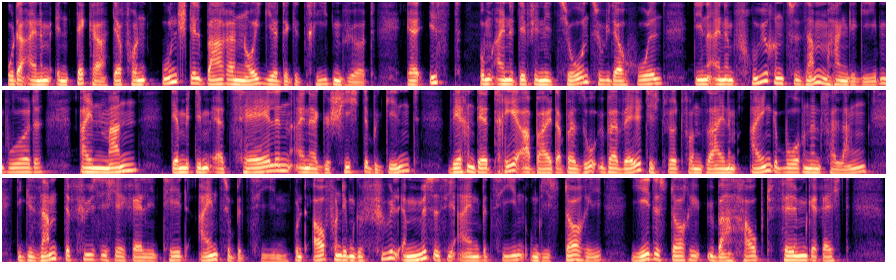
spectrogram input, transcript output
oder einem Entdecker, der von unstillbarer Neugierde getrieben wird. Er ist um eine Definition zu wiederholen, die in einem früheren Zusammenhang gegeben wurde, ein Mann, der mit dem Erzählen einer Geschichte beginnt, während der Dreharbeit aber so überwältigt wird von seinem eingeborenen Verlangen, die gesamte physische Realität einzubeziehen und auch von dem Gefühl, er müsse sie einbeziehen, um die Story, jede Story überhaupt filmgerecht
